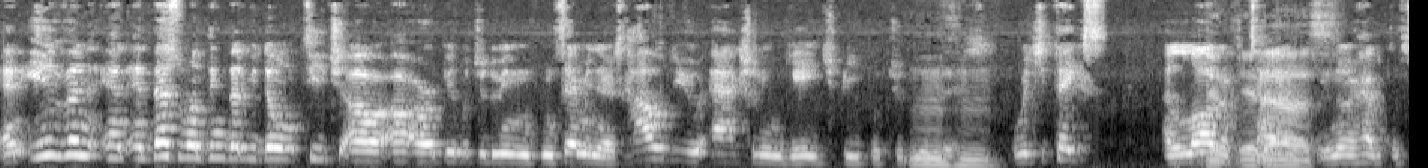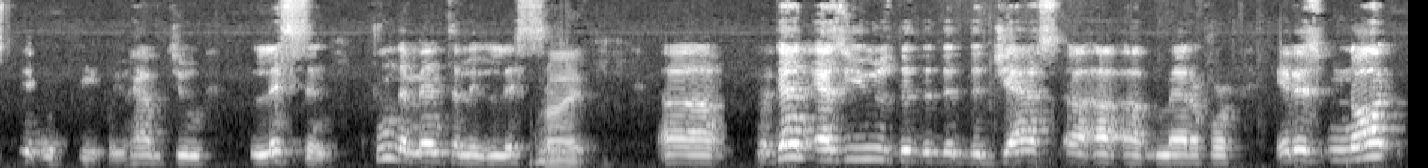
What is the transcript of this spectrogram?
and even and, and that's one thing that we don't teach our, our, people to do in, in seminaries. How do you actually engage people to do this? Mm-hmm. Which takes a lot It- of time. You know, you have to sit with people. You have to listen, fundamentally listen. right. Uh, but then, as you use the the, the, the jazz uh, uh, uh, metaphor, it is not.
